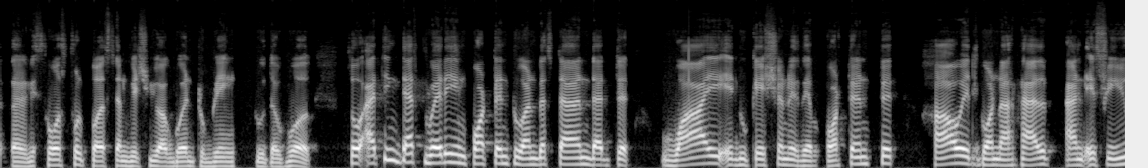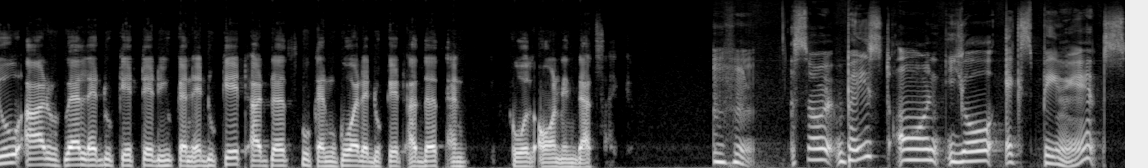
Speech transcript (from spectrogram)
as a resourceful person, which you are going to bring to the work. So I think that's very important to understand that uh, why education is important how it's going to help. And if you are well educated, you can educate others who can go and educate others and goes on in that cycle. Mm-hmm. So, based on your experience,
